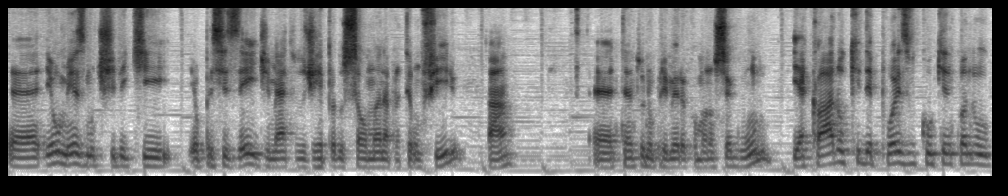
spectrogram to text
é, eu mesmo tive que, eu precisei de métodos de reprodução humana para ter um filho, tá? É, tanto no primeiro como no segundo. E é claro que depois, quando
